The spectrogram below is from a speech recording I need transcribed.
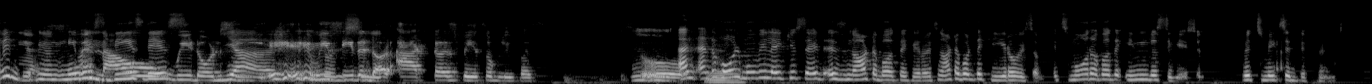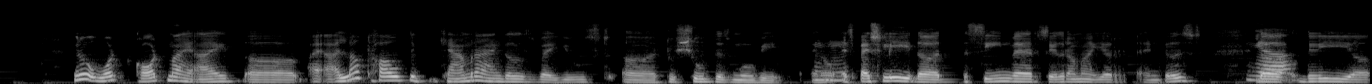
even Yes. you know, Even movies now, these days. we don't see yeah, we we don't see the see. actor's face only first. So and and the Yeah. whole movie, like you said, is not about the hero. It's not about the heroism. It's more about the investigation, which makes it different. You know what caught my eye uh, I, I loved how the camera angles were used uh, to shoot this movie you know Mhm. especially the the scene where Sethurama Iyer enters yeah, the the uh,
